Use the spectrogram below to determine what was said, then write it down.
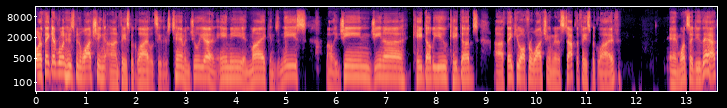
I want to thank everyone who's been watching on Facebook Live. Let's see, there's Tim and Julia and Amy and Mike and Denise, Molly Jean, Gina, KW, K Dubs. Uh, thank you all for watching. I'm going to stop the Facebook Live. And once I do that,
